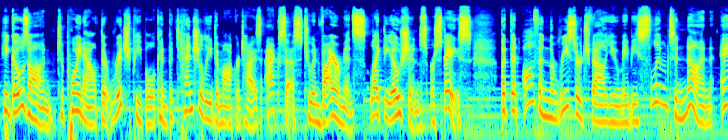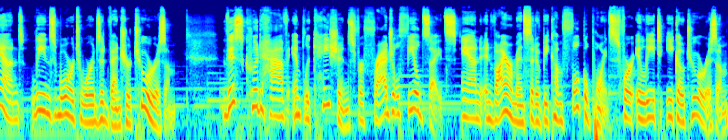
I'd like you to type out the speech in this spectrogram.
He goes on to point out that rich people can potentially democratize access to environments like the oceans or space, but that often the research value may be slim to none and leans more towards adventure tourism. This could have implications for fragile field sites and environments that have become focal points for elite ecotourism,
